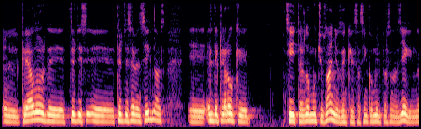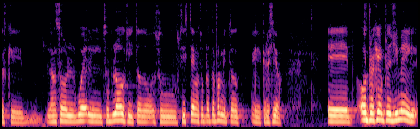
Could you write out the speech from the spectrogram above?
el creador de 37 eh, Signals, eh, él declaró que sí, tardó muchos años en que esas 5.000 personas lleguen, no es que lanzó el, su blog y todo, su sistema, su plataforma y todo eh, creció. otro ejemplo es Gmail.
